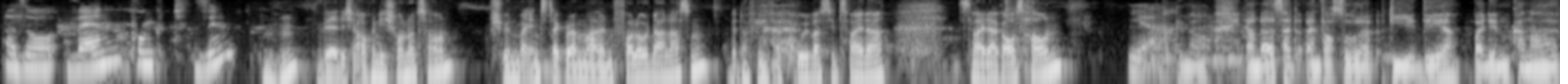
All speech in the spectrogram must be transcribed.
also van.sinn Mhm. Werde ich auch in die Shownotes hauen. Schön bei Instagram mal ein Follow da lassen. Wird auf jeden Fall cool, was die zwei da, zwei da raushauen. Ja. Yeah. Genau. Ja, und da ist halt einfach so die Idee bei dem Kanal,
